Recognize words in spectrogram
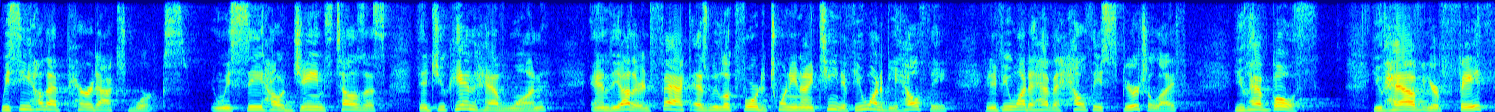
we see how that paradox works. And we see how James tells us that you can have one and the other. In fact, as we look forward to 2019, if you want to be healthy and if you want to have a healthy spiritual life, you have both. You have your faith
